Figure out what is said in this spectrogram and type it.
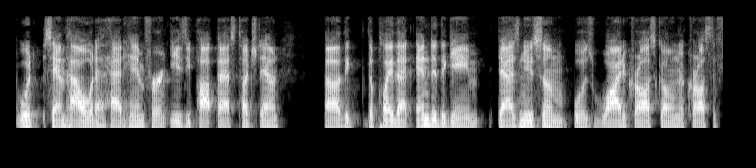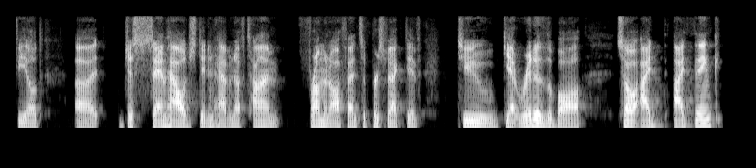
would Sam Howell would have had him for an easy pop pass touchdown. Uh, the the play that ended the game, Dazz Newsome was wide across, going across the field. Uh, just Sam Howell just didn't have enough time from an offensive perspective to get rid of the ball. So I I think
